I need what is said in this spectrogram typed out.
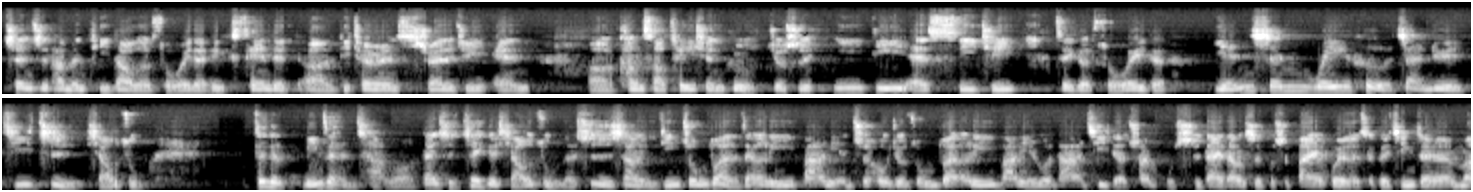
甚至他们提到了所谓的 Extended 呃 Deterrence Strategy and 呃 Consultation Group，就是 EDSCG 这个所谓的延伸威吓战略机制小组。这个名字很长哦，但是这个小组呢，事实上已经中断了，在二零一八年之后就中断。二零一八年，如果大家记得，川普时代当时不是拜会了这个金正恩吗？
